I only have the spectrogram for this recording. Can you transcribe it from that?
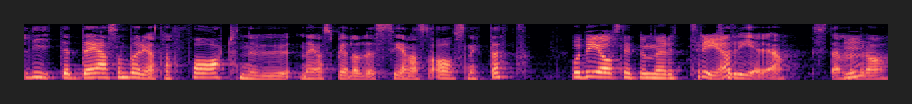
lite det som börjar ta fart nu när jag spelade senaste avsnittet. Och det är avsnitt nummer tre. Tre, ja. Stämmer Mm. bra.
